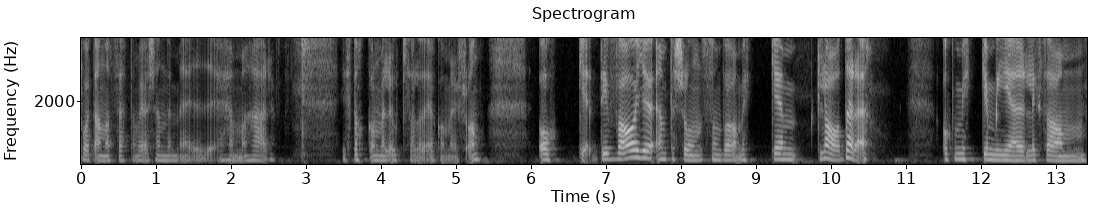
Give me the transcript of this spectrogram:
På ett annat sätt än vad jag kände mig hemma här i Stockholm eller Uppsala där jag kommer ifrån. Och det var ju en person som var mycket gladare. Och mycket mer liksom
